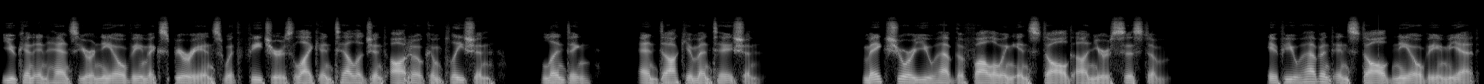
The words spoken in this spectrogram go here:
you can enhance your NeoVim experience with features like intelligent auto-completion, linting, and documentation. Make sure you have the following installed on your system. If you haven't installed NeoVim yet,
